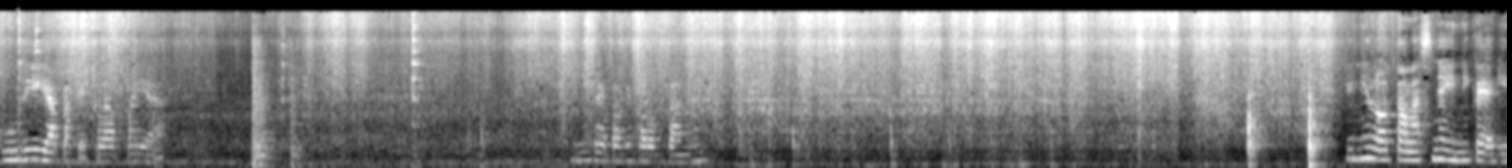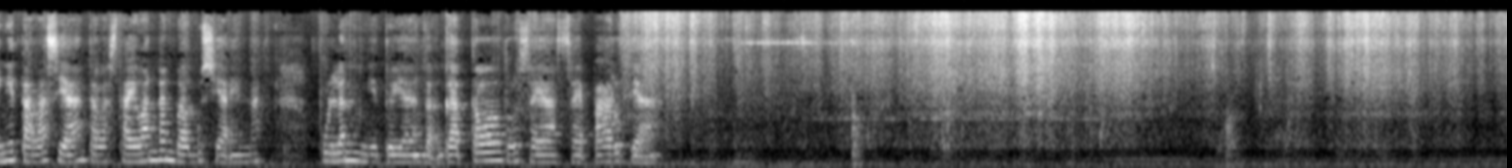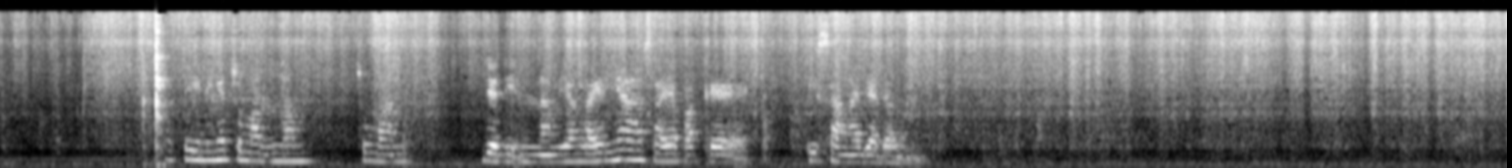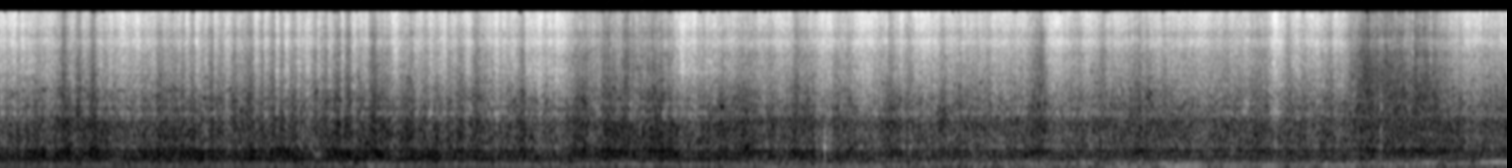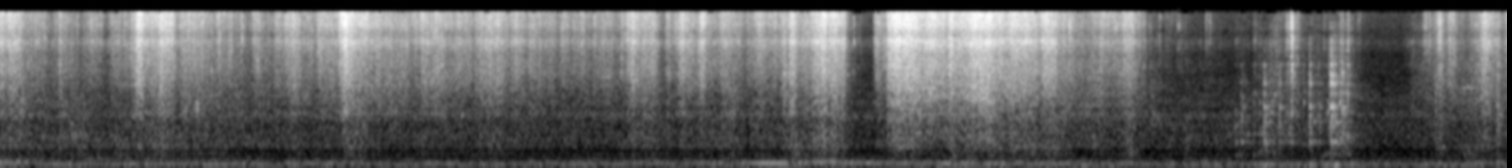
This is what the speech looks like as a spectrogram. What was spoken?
Gurih ya pakai kelapa ya. Ini saya pakai sarung tangan. Ini loh talasnya ini kayak gini talas ya. Talas Taiwan kan bagus ya enak. Pulen gitu ya nggak gatel terus saya saya parut ya. Tapi ininya cuma 6 cuman jadi 6 yang lainnya saya pakai pisang aja dalam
